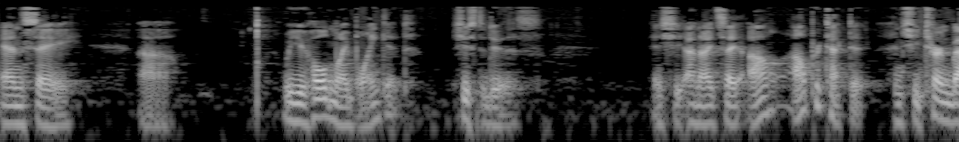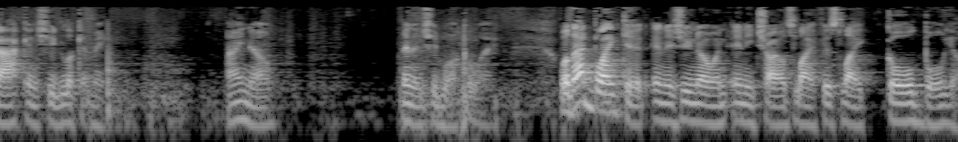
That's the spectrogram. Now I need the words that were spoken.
and say, uh, will you hold my blanket? She used to do this. And she, and I'd say, I'll, I'll protect it. And she'd turn back and she'd look at me. I know. And then she'd walk away. Well, that blanket, and as you know in any child's life, is like gold bullion.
